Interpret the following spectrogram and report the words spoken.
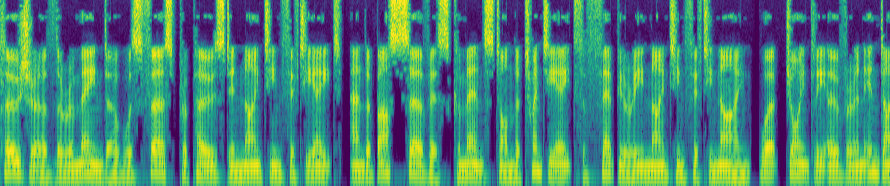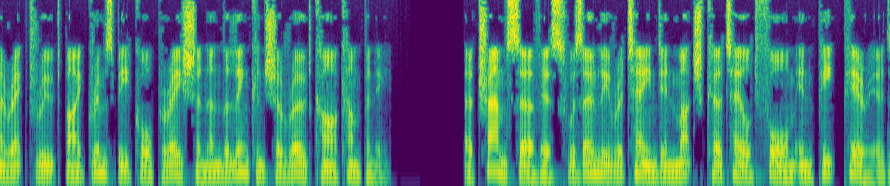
Closure of the remainder was first proposed in 1958, and a bus service commenced on 28 February 1959, worked jointly over an indirect route by Grimsby Corporation and the Lincolnshire Road Car Company. A tram service was only retained in much curtailed form in peak periods,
